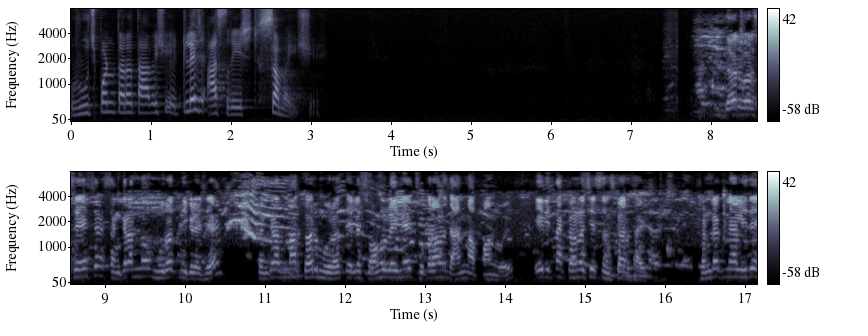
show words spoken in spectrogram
રૂજ પણ તરત આવે છે, એટલે જ આ શ્રેષ્ઠ સમય છે. દર વર્ષે સંક્રાંતનો મુહૂર્ત નીકળે છે. સંક્રાંતમાં કર મુહૂર્ત એટલે સોનું લઈને છોકરાઓને દાનમાં આપવાનું હોય. એ રીતના કર્ણશીલ સંસ્કાર થાય છે. ઠંડકના લીધે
